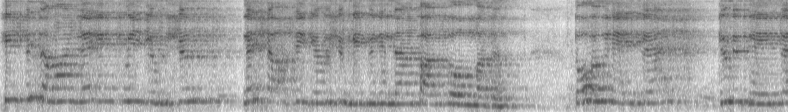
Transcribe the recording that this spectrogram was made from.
Hiçbir zaman ne resmi görüşüm ne şahsi görüşüm birbirinden farklı olmadı. Doğru neyse, dürüst neyse,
